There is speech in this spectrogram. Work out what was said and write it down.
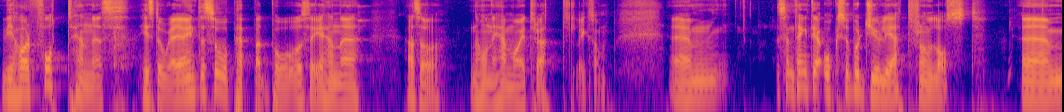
vi har fått hennes historia. Jag är inte så peppad på att se henne alltså, när hon är hemma och är trött. Liksom. Ehm, sen tänkte jag också på Juliette från Lost. Ehm,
